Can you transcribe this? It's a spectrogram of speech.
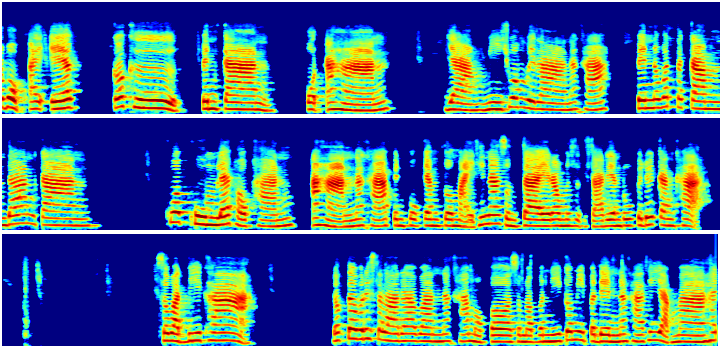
ระบบ IF ก็คือเป็นการอดอาหารอย่างมีช่วงเวลานะคะ เป็นนวัตกรรมด้านการควบคุมและเผาผลาญอาหารนะคะ เป็นโปรแกรมตัวใหม่ที่น่าสนใจเรามาศึกษาเรียนรู้ไปด้วยกันค่ะ สวัสดีค่ะ ดรวริศราดาวันนะคะหมอปอสำหรับวันนี้ก็มีประเด็นนะคะที่อยากมาให้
